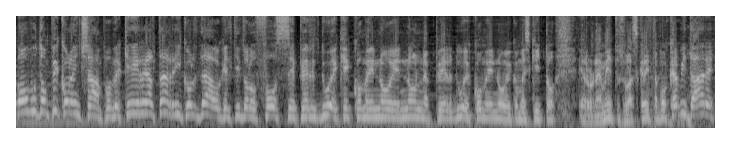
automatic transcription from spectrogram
Ho avuto un piccolo inciampo perché in realtà ricordavo che il titolo fosse Per due che come noi e non Per due come noi, come scritto erroneamente sulla scritta può capitare,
